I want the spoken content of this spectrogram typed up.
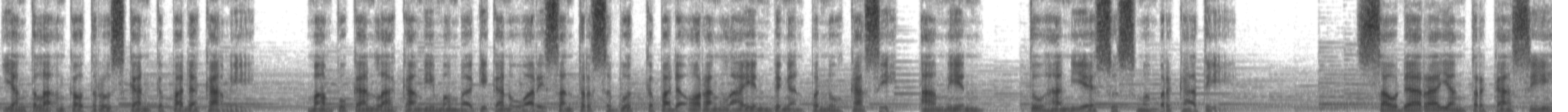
yang telah Engkau teruskan kepada kami mampukanlah kami membagikan warisan tersebut kepada orang lain dengan penuh kasih. Amin. Tuhan Yesus memberkati. Saudara yang terkasih,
